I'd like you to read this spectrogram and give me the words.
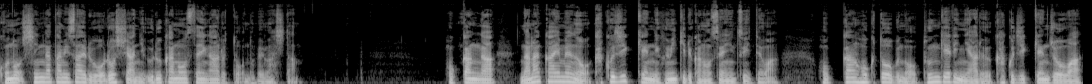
この新型ミサイルをロシアに売る可能性があると述べました。北韓が7回目の核実験に踏み切る可能性については北韓北東部のプンゲリにある核実験場は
